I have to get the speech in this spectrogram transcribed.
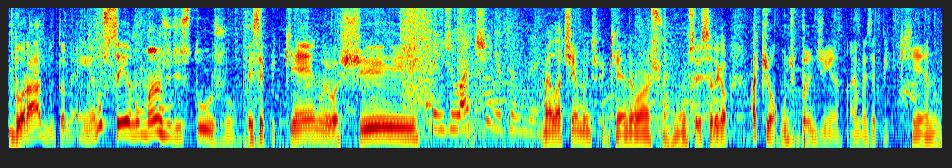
Dourado também? Eu não sei, eu não manjo de estojo. Esse é pequeno, eu achei. Tem de latinha também. Mas latinha é muito pequeno, eu acho. Não sei se é legal. Aqui, ó, um de pandinha. Ai, mas é pequeno.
